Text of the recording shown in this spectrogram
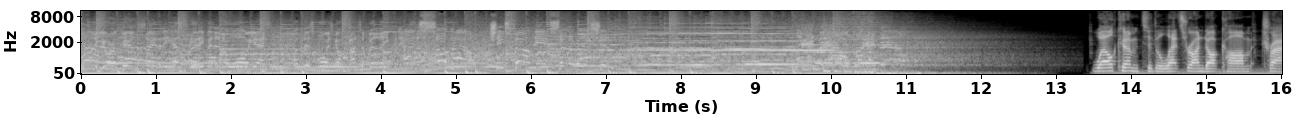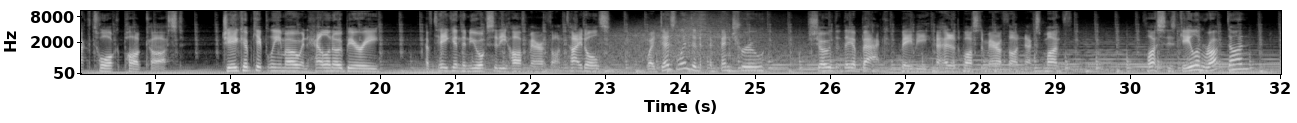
The Europeans say that he hasn't really been in a war yet, but this boy's got utter belief in himself. And somehow she's found the acceleration. Welcome to the Let's Run.com Track Talk podcast. Jacob Kiplimo and Helen Obiri have taken the New York City Half Marathon titles, where Des Linden and Ben True showed that they are back, baby, ahead of the Boston Marathon next month. Plus, is Galen Rupp done?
